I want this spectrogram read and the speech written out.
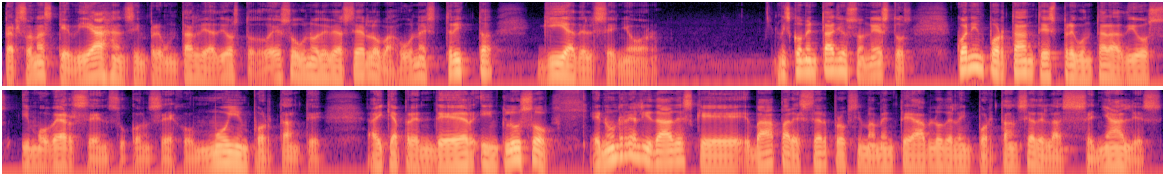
personas que viajan sin preguntarle a Dios, todo eso uno debe hacerlo bajo una estricta guía del Señor. Mis comentarios son estos. Cuán importante es preguntar a Dios y moverse en su consejo. Muy importante. Hay que aprender, incluso en un realidades que va a aparecer próximamente, hablo de la importancia de las señales.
